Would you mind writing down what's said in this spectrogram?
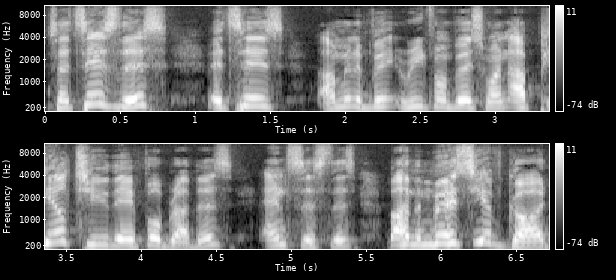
So it says this it says, I'm going to read from verse 1. I appeal to you, therefore, brothers and sisters, by the mercy of God,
